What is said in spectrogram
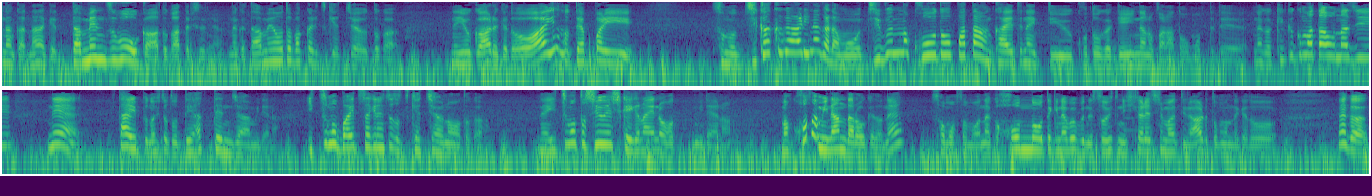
なんかなんだっけ、ダメンズウォーカーとかあったりするじゃん。なんかダメ音ばっかり付き合っちゃうとか、ね、よくあるけど、ああいうのってやっぱり、その自覚がありながらも自分の行動パターン変えてないっていうことが原因なのかなと思っててなんか結局また同じねタイプの人と出会ってんじゃんみたいな。いつもバイト先の人と付き合っちゃうのとか、ね、いつも年上しか行かないのみたいな。まあ好みなんだろうけどねそもそも。なんか本能的な部分でそういう人に惹かれてしまうっていうのはあると思うんだけどなんか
